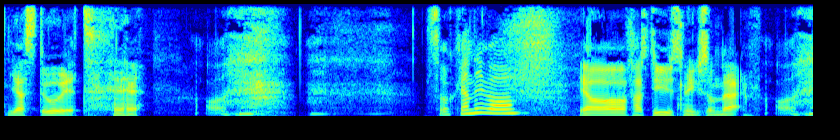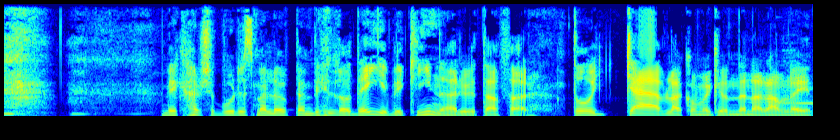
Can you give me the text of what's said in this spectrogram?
Just do it. Så kan det vara. ja, fast du är ju snygg som det är. Vi kanske borde smälla upp en bild av dig i bikini här utanför. Då jävlar kommer kunderna ramla in.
